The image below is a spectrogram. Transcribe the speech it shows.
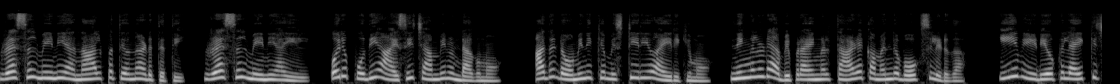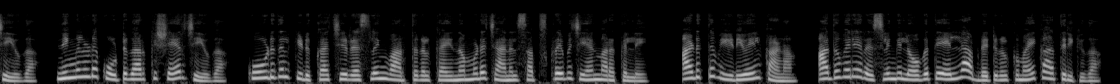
റെസൽ മീനിയ നാൽപ്പത്തിയൊന്ന് അടുത്തെത്തി. റെസൽമേനിയയിൽ ഒരു പുതിയ ഐ സി ചാമ്പ്യൻ ഉണ്ടാകുമോ? അത് ഡൊമിനിക്ക് മിസ്റ്റീരിയോ ആയിരിക്കുമോ? നിങ്ങളുടെ അഭിപ്രായങ്ങൾ താഴെ കമന്റ് ബോക്സിലിടുക. ഈ വീഡിയോക്ക് ലൈക്ക് ചെയ്യുക. നിങ്ങളുടെ കൂട്ടുകാർക്ക് ഷെയർ ചെയ്യുക. കൂടുതൽ കിടുക്കാച്ചി റെസ്ലിംഗ് വാർത്തകൾക്കായി നമ്മുടെ ചാനൽ സബ്സ്ക്രൈബ് ചെയ്യാൻ മറക്കല്ലേ? അടുത്ത വീഡിയോയിൽ കാണാം. അതുവരെ റെസ്ലിംഗ് ലോകത്തെ എല്ലാ അപ്ഡേറ്റുകൾക്കുമായി കാത്തിരിക്കുക.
